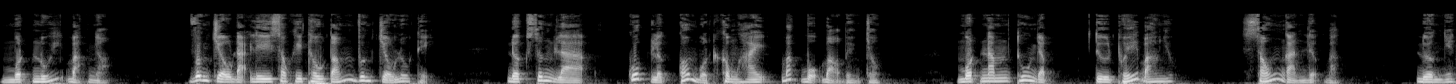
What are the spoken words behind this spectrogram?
Một núi bạc nhỏ. Vương Triều Đại Ly sau khi thâu tóm Vương Triều Lô Thị. Được xưng là quốc lực có một không hai Bắc Bộ Bảo Bình Châu. Một năm thu nhập từ thuế bao nhiêu? Sáu ngàn lượng bạc. Đương nhiên,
